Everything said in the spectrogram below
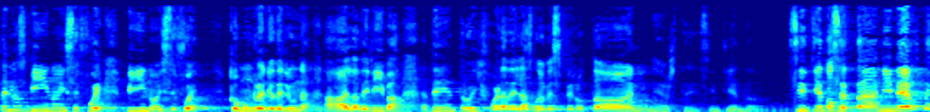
de vino y se fue, vino y se fue como un rayo de luna a la deriva, dentro y fuera de las nubes, pero tan inerte, sintiéndose tan inerte.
